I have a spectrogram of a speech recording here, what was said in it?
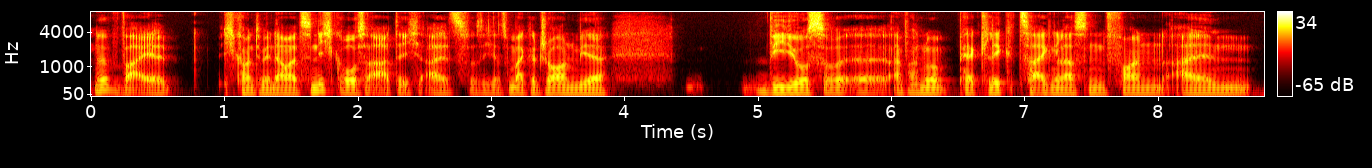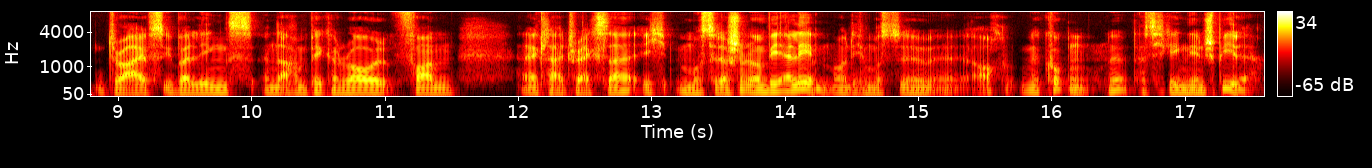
Ne, weil ich konnte mir damals nicht großartig als, was ich als Michael Jordan mir Videos äh, einfach nur per Klick zeigen lassen von allen Drives über links nach dem Pick and Roll von äh, Clyde Drexler. Ich musste das schon irgendwie erleben und ich musste äh, auch mir gucken, ne, dass ich gegen den spiele.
